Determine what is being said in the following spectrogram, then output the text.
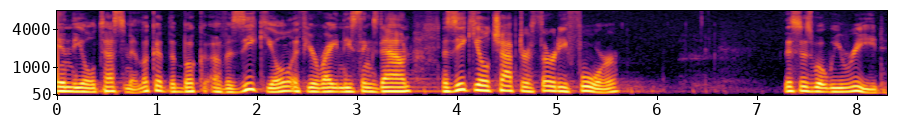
in the Old Testament. Look at the book of Ezekiel if you're writing these things down. Ezekiel chapter 34. This is what we read.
